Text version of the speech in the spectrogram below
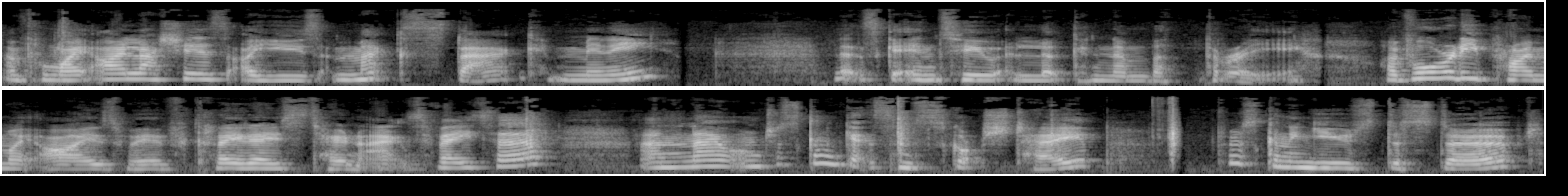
And for my eyelashes, I use MAC Stack Mini let's get into look number three. I've already primed my eyes with Kaleidos Tone Activator and now I'm just going to get some scotch tape. First going to use Disturbed,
